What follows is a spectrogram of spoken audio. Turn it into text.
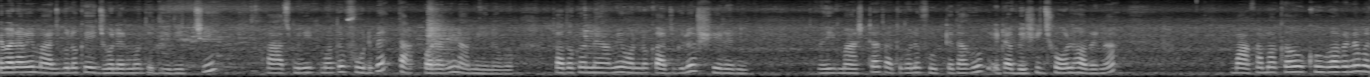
এবার আমি মাছগুলোকে এই ঝোলের মধ্যে দিয়ে দিচ্ছি। পাঁচ মিনিট মতো ফুটবে, তারপর আমি নামিয়ে নেব। ততক্ষণে আমি অন্য কাজগুলো সেরে নিই। এই মাছটা ততক্ষণে ফুটতে থাকুক, এটা বেশি ঝোল হবে না। মাখা মাখাও খুব হবে না বা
